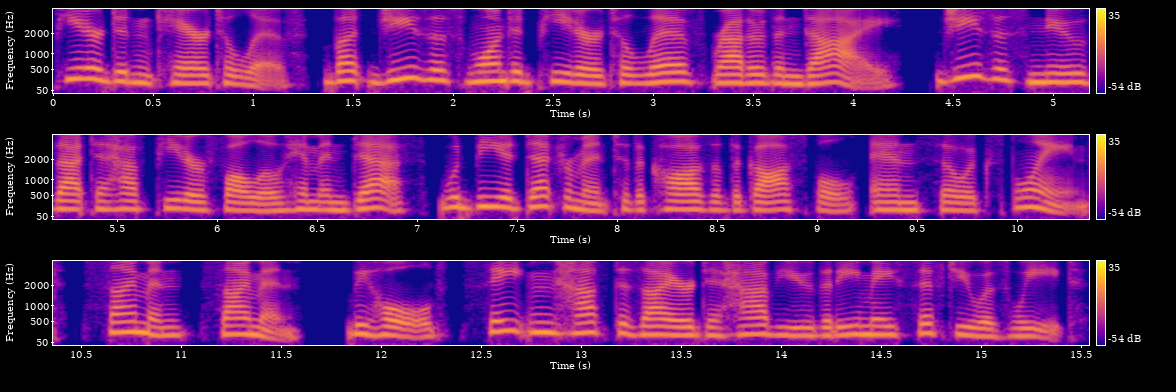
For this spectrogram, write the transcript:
Peter didn't care to live. But Jesus wanted Peter to live rather than die. Jesus knew that to have Peter follow him in death would be a detriment to the cause of the gospel, and so explained, Simon, Simon, Behold, Satan hath desired to have you that he may sift you as wheat.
